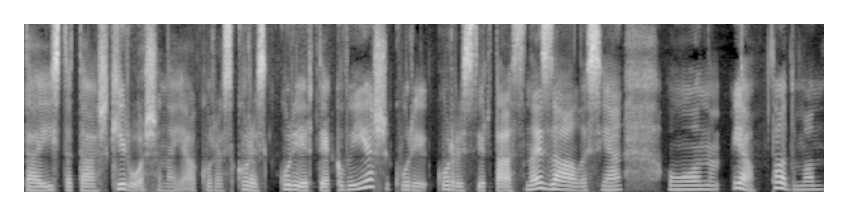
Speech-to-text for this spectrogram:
tā īsta tā šķirošana, jā, kuras, kuras, kuri ir tie kvieši, kuri, kuras ir tās nezāles, jā, un jā, tāda man,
